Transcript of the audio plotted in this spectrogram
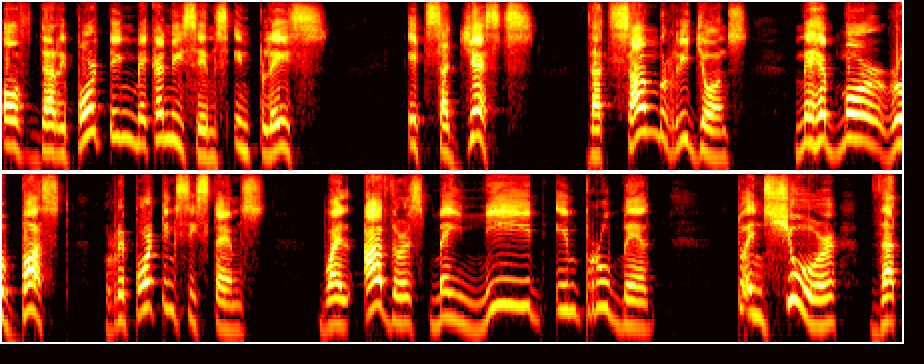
of the reporting mechanisms in place. It suggests that some regions may have more robust reporting systems while others may need improvement to ensure that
